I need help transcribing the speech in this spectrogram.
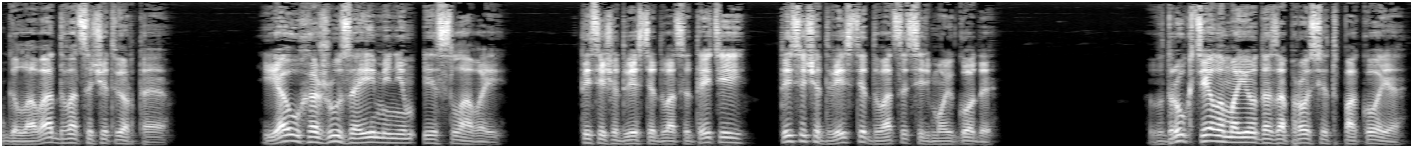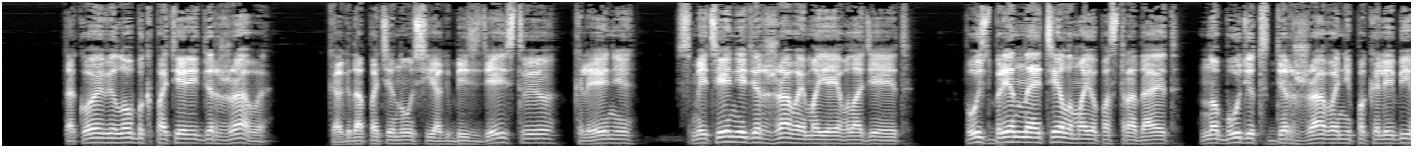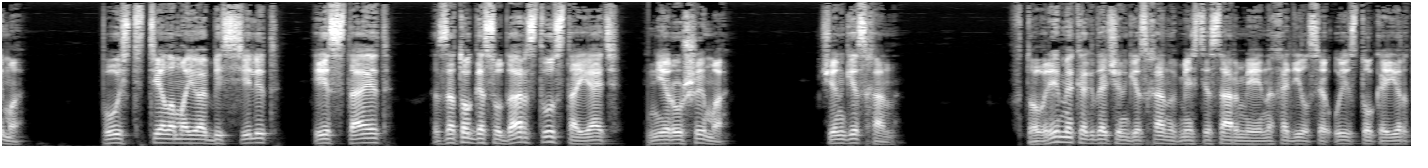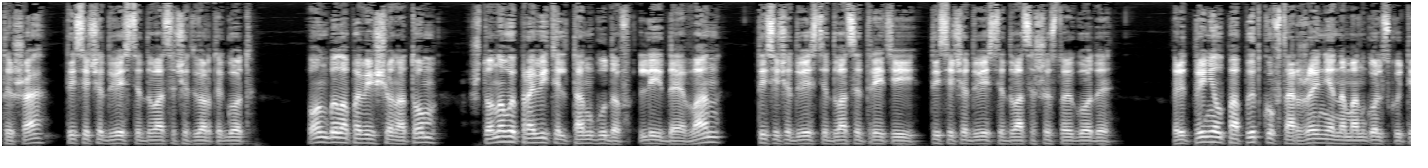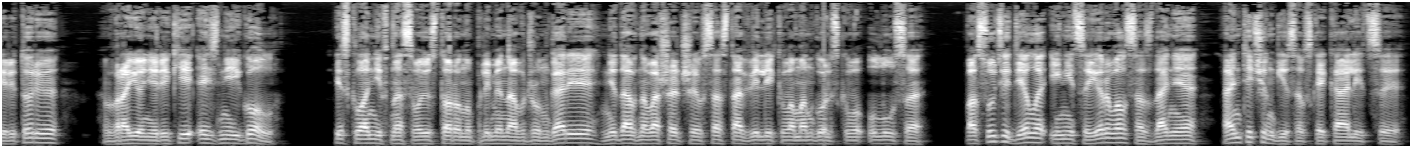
Глава 24. Я ухожу за именем и славой. 1223-1227 годы. Вдруг тело мое да запросит покоя. Такое вело бы к потере державы, когда потянусь я к бездействию, к лени, смятение державой моей овладеет. Пусть бренное тело мое пострадает, но будет держава непоколебима. Пусть тело мое обессилит и стает, зато государству стоять нерушимо. Чингисхан В то время, когда Чингисхан вместе с армией находился у истока Иртыша, 1224 год, он был оповещен о том, что новый правитель тангудов Ли Дэ Ван 1223-1226 годы предпринял попытку вторжения на монгольскую территорию в районе реки Эзнейгол и склонив на свою сторону племена в Джунгарии, недавно вошедшие в состав великого монгольского улуса, по сути дела инициировал создание античингисовской коалиции.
